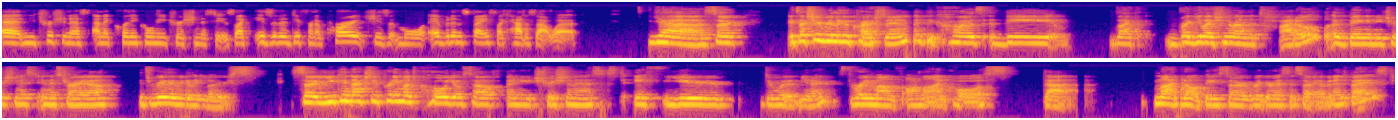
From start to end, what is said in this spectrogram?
a nutritionist and a clinical nutritionist is? Like, is it a different approach? Is it more evidence based? Like, how does that work? Yeah, so it's actually a really good question because the like regulation around the title of being a nutritionist in Australia, it's really, really loose. So you can actually pretty much call yourself a nutritionist if you do a, you know, three month online course that might not be so rigorous and so evidence based.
